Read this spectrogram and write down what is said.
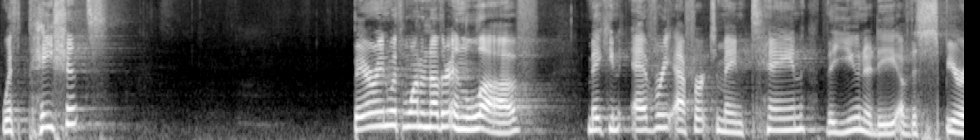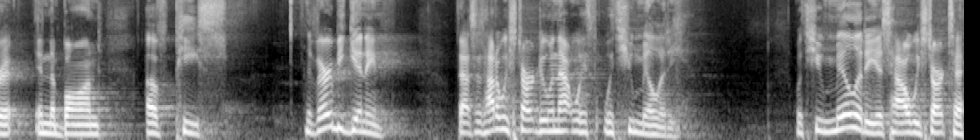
with patience, bearing with one another in love, making every effort to maintain the unity of the Spirit in the bond of peace the very beginning, that says, how do we start doing that with, with humility? With humility is how we start to,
